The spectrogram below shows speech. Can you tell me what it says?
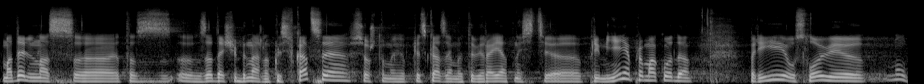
Модель у нас это задача бинарной классификации. Все, что мы предсказываем, это вероятность применения промокода при условии, ну,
